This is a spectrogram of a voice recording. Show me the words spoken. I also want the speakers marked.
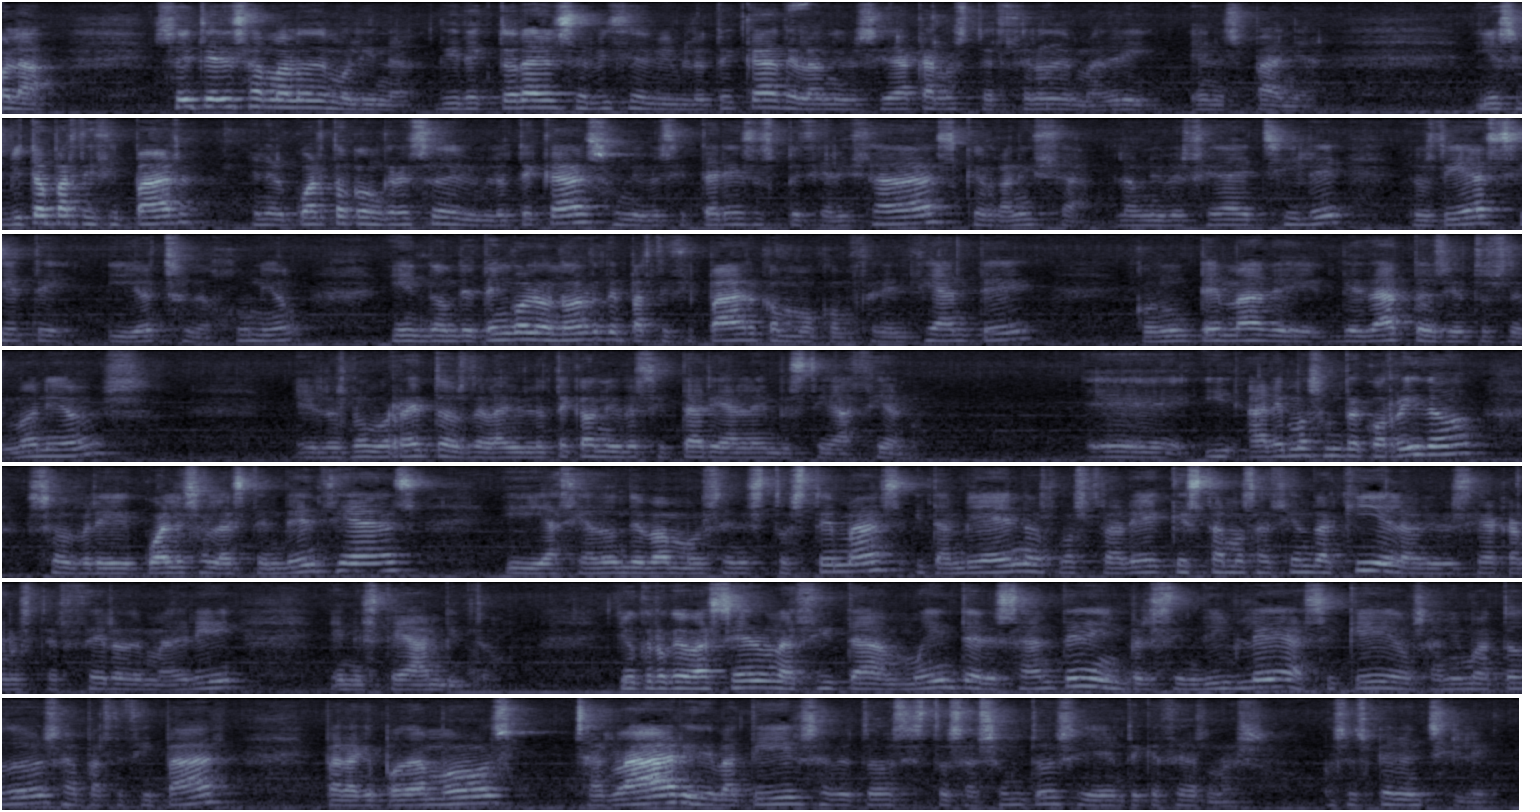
Speaker 1: Hola, soy Teresa Malo de Molina, directora del Servicio de Biblioteca de la Universidad Carlos III de Madrid, en España. Y os invito a participar en el cuarto Congreso de Bibliotecas Universitarias Especializadas que organiza la Universidad de Chile los días 7 y 8 de junio y en donde tengo el honor de participar como conferenciante con un tema de, datos y otros demonios, eh, los nuevos retos de la biblioteca universitaria en la investigación. Eh, y haremos un recorrido sobre cuáles son las tendencias y hacia dónde vamos en estos temas y también os mostraré qué estamos haciendo aquí en la Universidad Carlos III de Madrid en este ámbito. Yo creo que va a ser una cita muy interesante e imprescindible, así que os animo a todos a participar para que podamos charlar y debatir sobre todos estos asuntos y enriquecernos. Os espero en Chile.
